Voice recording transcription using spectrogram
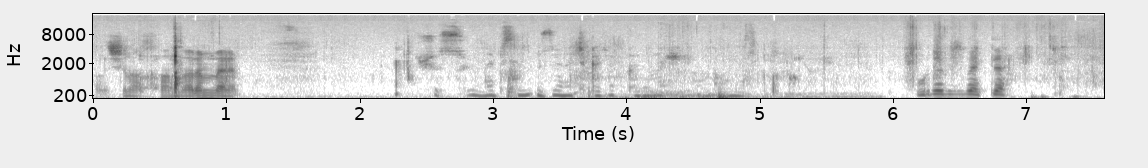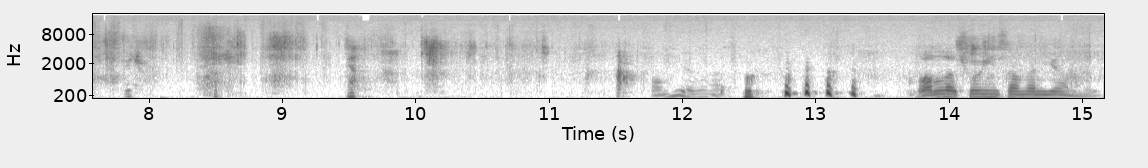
Çalışın aslanlarım benim. Şu suyun hepsinin üzerine çıkacak kadar. Burada biz bekle. Geç. Anlıyor mi? Vallahi çoğu insandan iyi anlıyor.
